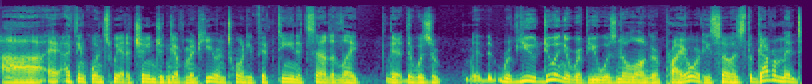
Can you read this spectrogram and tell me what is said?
Uh, I, I, think once we had a change in government here in 2015, it sounded like there, there was a review. Doing a review was no longer a priority. So has the government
